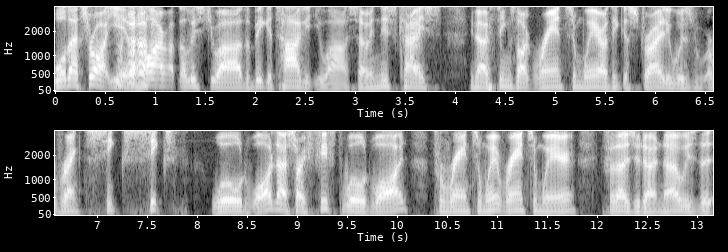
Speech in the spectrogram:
Well, that's right. Yeah, the higher up the list you are, the bigger target you are. So in this case, you know, things like ransomware, I think Australia was ranked sixth, sixth worldwide. No, sorry, fifth worldwide for ransomware. Ransomware, for those who don't know, is the,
